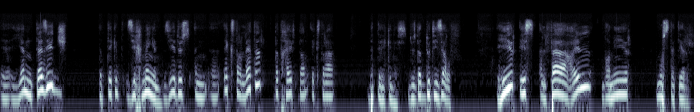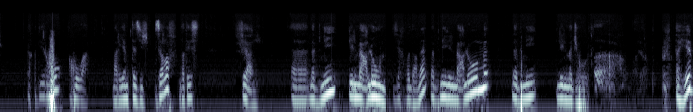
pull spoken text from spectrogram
Eh, yamtazij dat betekent zich mengen. Zie je dus een uh, extra letter, dat geeft dan extra betekenis. Dus dat doet hij zelf. Hier is al-fa'il ضمير مستتر. تقديره هو maar يمتزج zelf dat is فعل uh, مبني للمعلوم zeggen we dan hè? مبني للمعلوم مبني للمجهول طيب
